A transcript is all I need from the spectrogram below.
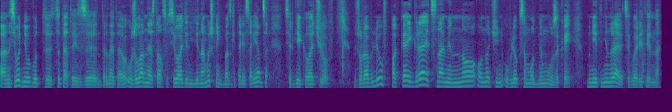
а на сегодня вот э, цитата из э, интернета. У желанной остался всего один единомышленник, бас-гитарист Альянса Сергей Калачев. Журавлев пока играет с нами, но он очень увлекся модной музыкой. Мне это не нравится, говорит Инна.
